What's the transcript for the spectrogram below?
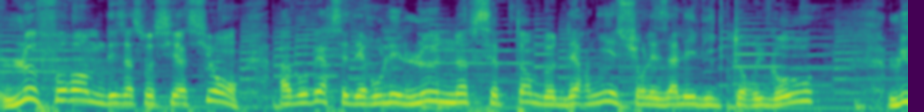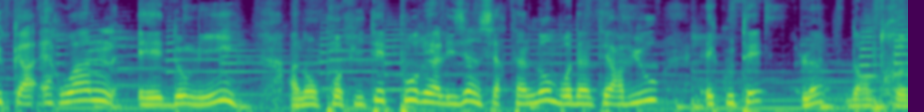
Le forum des associations à Vauvert s'est déroulé le 9 septembre dernier sur les allées Victor Hugo. Lucas Erwan et Domi en ont profité pour réaliser un certain nombre d'interviews. Écoutez l'un d'entre eux.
